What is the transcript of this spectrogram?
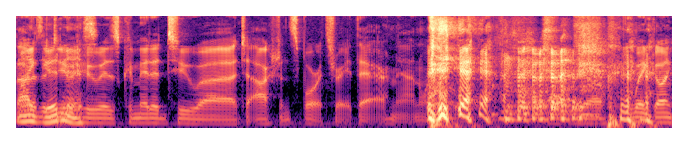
That My is goodness. a dude who is committed to uh, to action sports right there, man. Wait, going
